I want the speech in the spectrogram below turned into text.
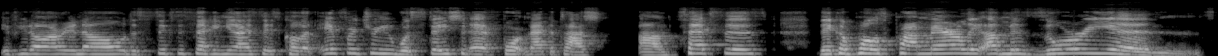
if you don't already know, the 62nd United States Colored Infantry was stationed at Fort McIntosh, um, Texas. They composed primarily of Missourians.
